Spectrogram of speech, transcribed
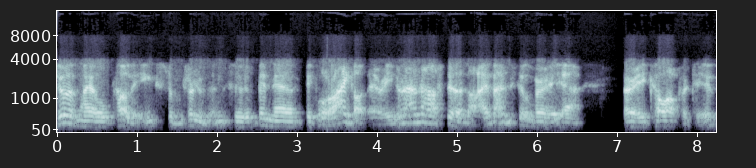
two of my old colleagues from Truman's who had been there before I got there even and are still alive and still very, uh, very cooperative.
